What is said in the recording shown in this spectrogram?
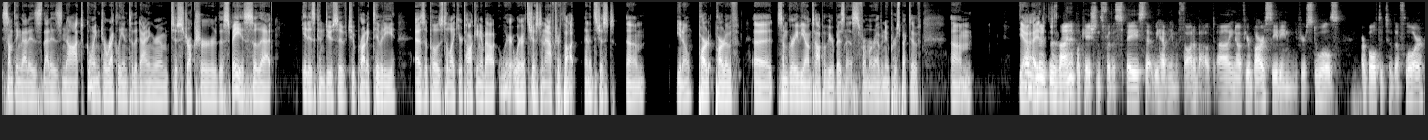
something that is that is not going directly into the dining room to structure the space so that it is conducive to productivity as opposed to like you're talking about where where it's just an afterthought and it's just um you know part part of uh some gravy on top of your business from a revenue perspective um yeah well, and I, there's design implications for the space that we haven't even thought about uh you know if your bar seating if your stools are bolted to the floor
